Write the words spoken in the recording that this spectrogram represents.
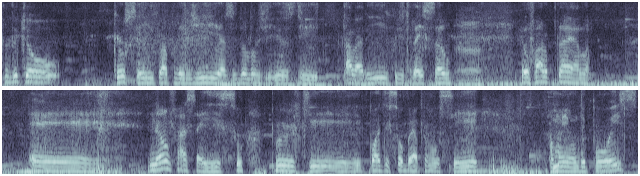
tudo que eu, que eu sei, que eu aprendi, as ideologias de talarico, de traição, Ah. eu falo pra ela, é, não faça isso, porque pode sobrar pra você amanhã ou depois.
